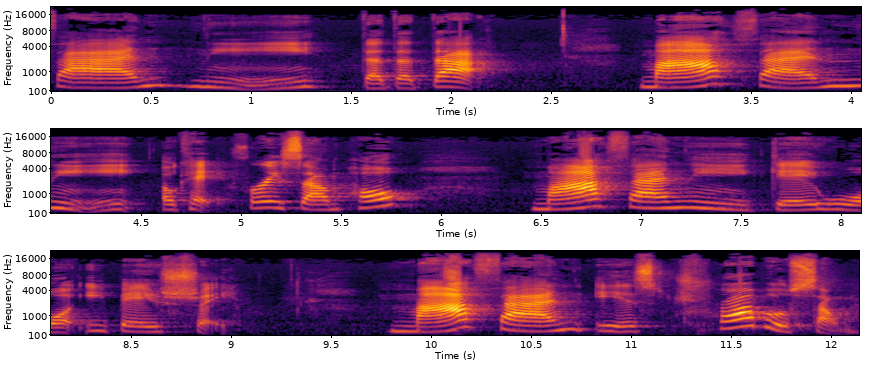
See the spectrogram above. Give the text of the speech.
烦你 da da da. 麻烦你 Okay, for example, 麻烦你给我一杯水。麻烦 is troublesome.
